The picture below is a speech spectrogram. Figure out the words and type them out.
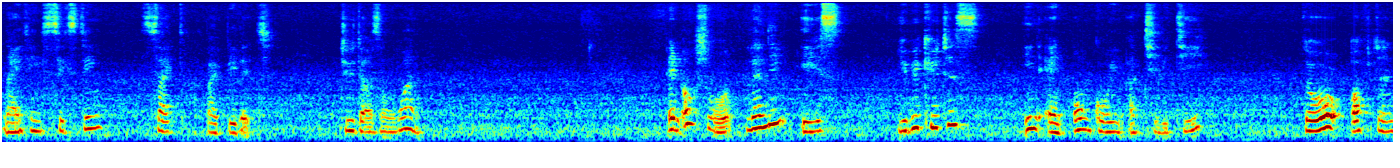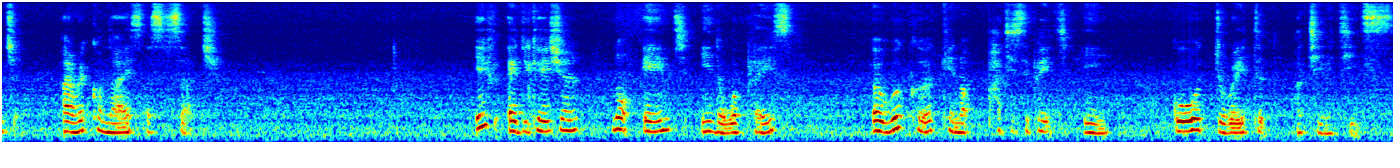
1916, cited by Billett 2001. And also, learning is ubiquitous in an ongoing activity, though often unrecognized as such. If education not aimed in the workplace, a worker cannot participate in goal-directed activities.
